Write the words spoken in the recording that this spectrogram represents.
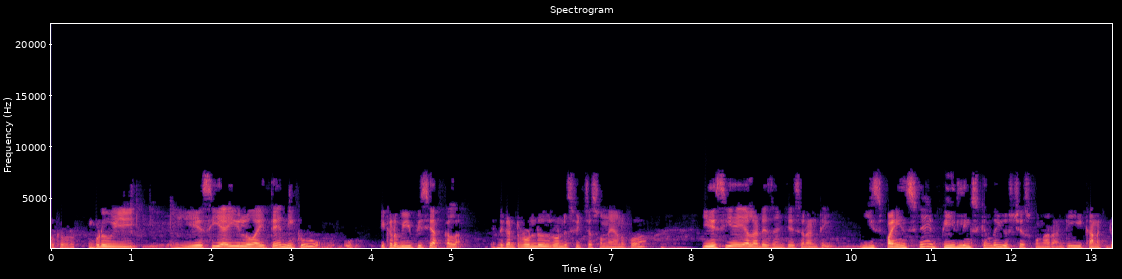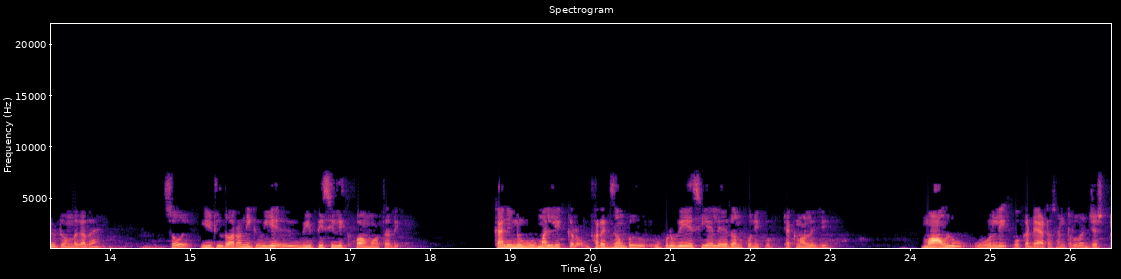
ఓకే బ్రో. ఇప్పుడు ఈ ఏసీఐలో అయితే నీకు ఇక్కడ వీపీసీ అక్కల. ఎందుకంటే రెండు రెండు స్విచ్చెస్ ఉన్నాయి అనుకో. ఏసీఐ ఎలా డిజైన్ చేశారంటే ఈ స్పైన్స్నే పీ లింక్స్ కింద యూస్ చేసుకున్నారు. అంటే ఈ కనెక్టివిటీ ఉంది కదా. సో వీటి ద్వారా నీకు వి వీపీసీ లింక్ ఫామ్ అవుతుంది. కానీ నువ్వు మళ్ళీ ఇక్కడ ఫర్ ఎగ్జాంపుల్ ఇప్పుడు ఏసీఐ లేదు అనుకో నీకు టెక్నాలజీ మామూలు ఓన్లీ ఒక డేటా సెంటర్లో జస్ట్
